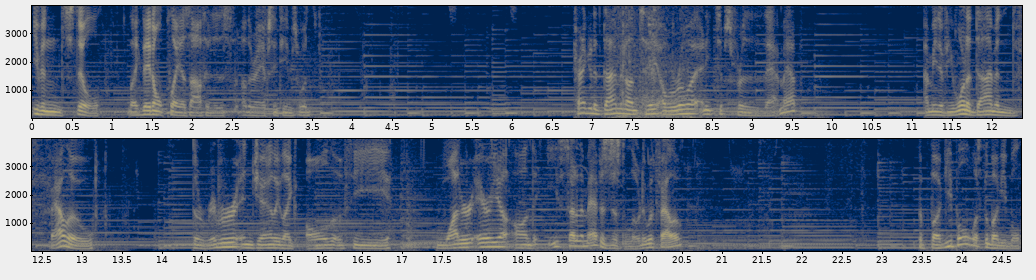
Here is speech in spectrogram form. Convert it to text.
even still, like, they don't play as often as other AFC teams would. Trying to get a diamond on Te Awaroa. Any tips for that map? I mean, if you want a diamond fallow, the river and generally like all of the water area on the east side of the map is just loaded with fallow. The Buggy Bowl? What's the Buggy Bowl?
